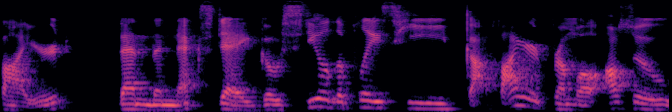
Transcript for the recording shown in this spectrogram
fired, then the next day go steal the place he got fired from while also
